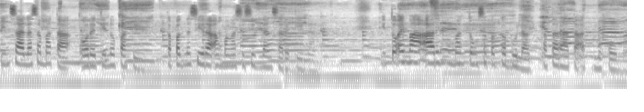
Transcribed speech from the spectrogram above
Pinsala sa mata o retinopathy kapag nasira ang mga sisidlan sa retina. Ito ay maaaring humantong sa pagkabulag, katarata at glaucoma.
